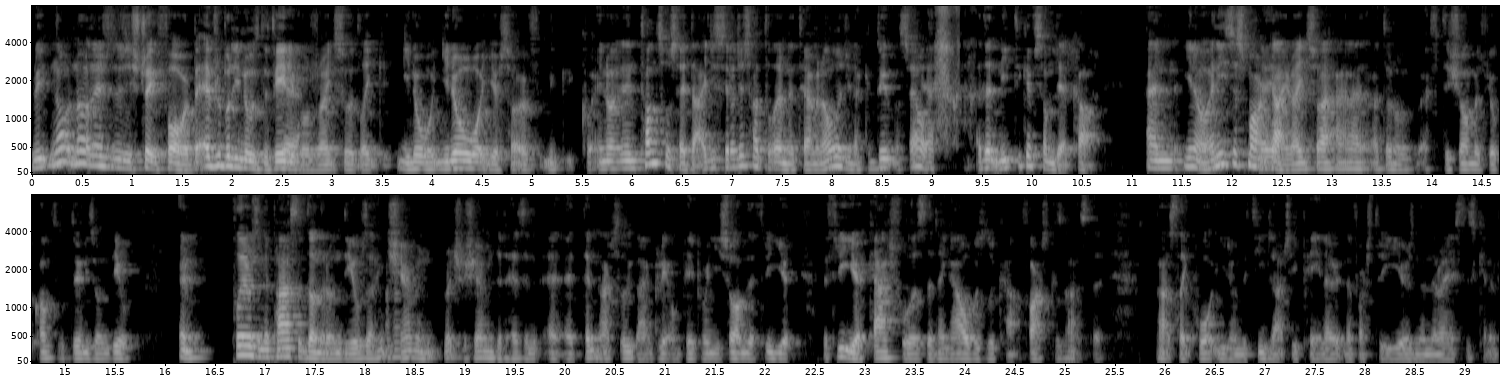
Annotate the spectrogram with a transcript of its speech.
not not necessarily straightforward, but everybody knows the variables, yeah. right? So like you know you know what you're sort of you know. And Tunsil said that I just said I just had to learn the terminology and I could do it myself. Yeah. I didn't need to give somebody a cut. And you know, and he's a smart yeah, guy, right? So I, I, I don't know if Deshaun would feel comfortable doing his own deal. And players in the past have done their own deals. I think uh-huh. Sherman, Richard Sherman, did his, and it, it, didn't actually look that great on paper. When you saw him, the three year the three year cash flow is the thing I always look at first because that's the that's like what you know the team's actually paying out in the first three years, and then the rest is kind of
